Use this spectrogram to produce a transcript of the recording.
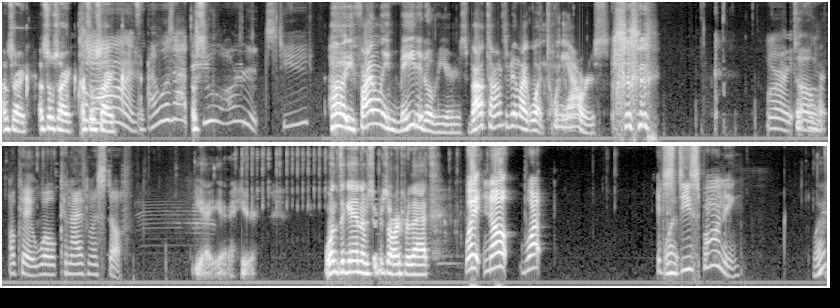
I'm sorry. I'm so sorry. I'm Come so sorry. on. I was at I'm two hearts, dude. Oh, you finally made it over here. It's about time. It's been like what, 20 hours? Alright, oh, okay, well, can I have my stuff? Yeah. Yeah. Here. Once again, I'm super sorry for that. Wait, no, what? It's What? despawning. What?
